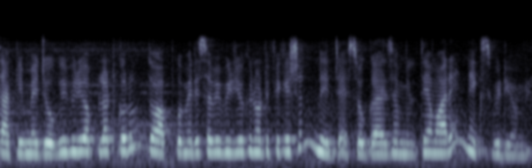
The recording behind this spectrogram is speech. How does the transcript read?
ताकि मैं जो भी वीडियो अपलोड करूँ तो आपको मेरे सभी वीडियो की नोटिफिकेशन मिल जाए। सो गाइज़ हम मिलते हैं हमारे नेक्स्ट वीडियो में।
